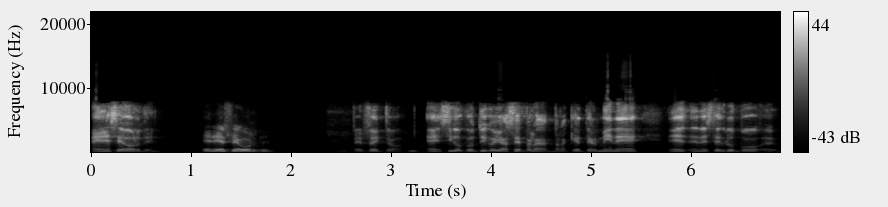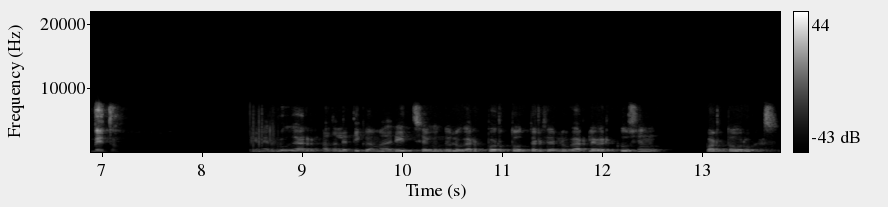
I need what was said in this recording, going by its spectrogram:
En ese orden. En ese orden. Perfecto. Eh, sigo contigo, ya sé, para, para que termine en este grupo, Beto. Primer lugar, Atlético de Madrid. Segundo lugar, Porto. Tercer lugar, Leverkusen. Cuarto, Brujas.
